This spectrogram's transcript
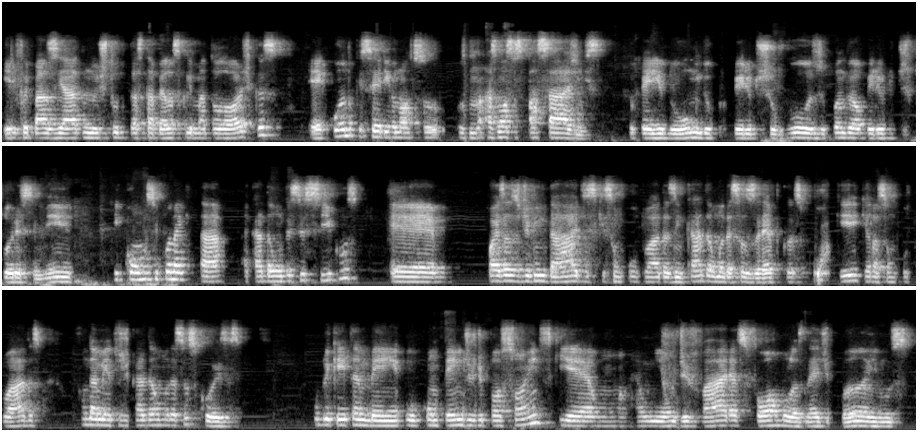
Ele foi baseado no estudo das tabelas climatológicas, é, quando que seriam as nossas passagens do período úmido para o período chuvoso, quando é o período de florescimento, e como se conectar a cada um desses ciclos, é, quais as divindades que são cultuadas em cada uma dessas épocas, por que, que elas são cultuadas, fundamentos de cada uma dessas coisas. Publiquei também o Compêndio de Poções, que é uma reunião de várias fórmulas né, de banhos,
